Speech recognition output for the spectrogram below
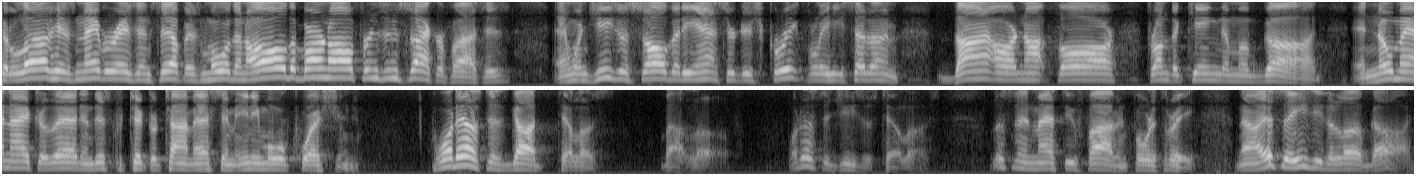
to love his neighbor as himself is more than all the burnt offerings and sacrifices. And when Jesus saw that he answered discreetly, he said unto him, Thou art not far from the kingdom of God. And no man after that in this particular time asked him any more questions. What else does God tell us about love? What else did Jesus tell us? Listen in Matthew 5 and 43. Now, it's easy to love God.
